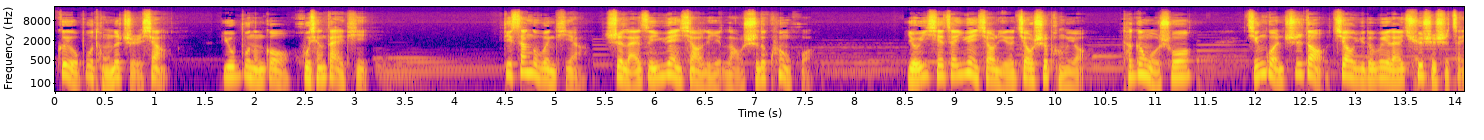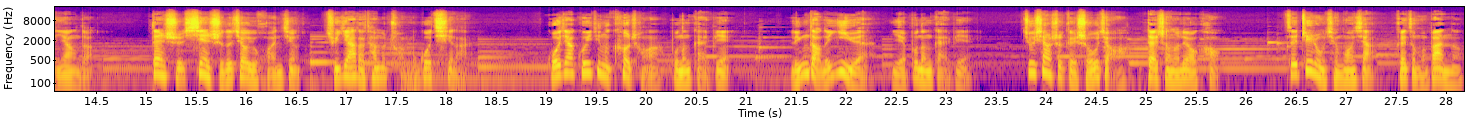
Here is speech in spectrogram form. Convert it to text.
各有不同的指向，又不能够互相代替。第三个问题啊，是来自于院校里老师的困惑，有一些在院校里的教师朋友，他跟我说，尽管知道教育的未来趋势是怎样的。但是现实的教育环境却压得他们喘不过气来，国家规定的课程啊不能改变，领导的意愿也不能改变，就像是给手脚啊戴上了镣铐。在这种情况下该怎么办呢？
